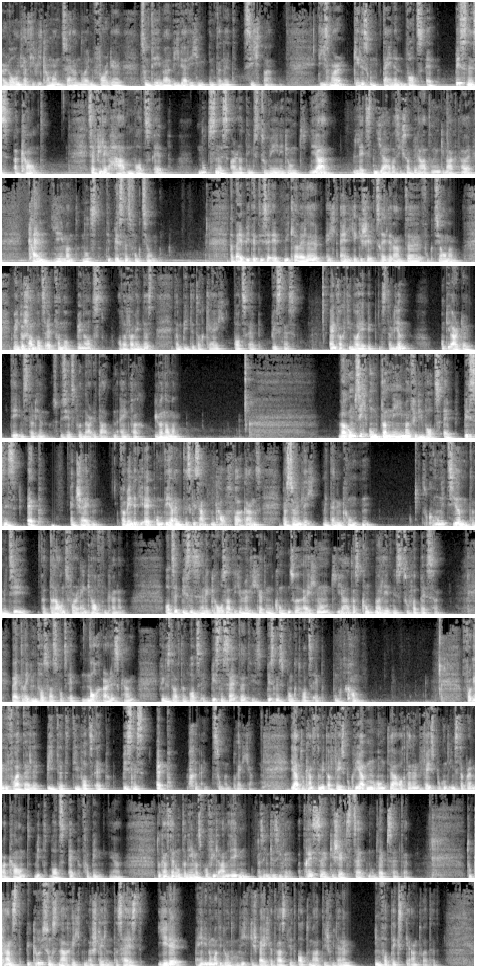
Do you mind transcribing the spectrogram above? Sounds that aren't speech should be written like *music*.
Hallo und herzlich willkommen zu einer neuen Folge zum Thema Wie werde ich im Internet sichtbar? Diesmal geht es um deinen WhatsApp Business Account. Sehr viele haben WhatsApp, nutzen es allerdings zu wenig und ja, letzten Jahr, was ich so an Beratungen gemacht habe, kaum jemand nutzt die Business-Funktion. Dabei bietet diese App mittlerweile echt einige geschäftsrelevante Funktionen. Wenn du schon WhatsApp benutzt oder verwendest, dann bitte doch gleich WhatsApp Business. Einfach die neue App installieren und die alte deinstallieren. Also bis jetzt wurden alle Daten einfach übernommen. Warum sich Unternehmen für die WhatsApp Business App entscheiden? Verwende die App, um während des gesamten Kaufvorgangs persönlich mit deinen Kunden zu kommunizieren, damit sie vertrauensvoll einkaufen können. WhatsApp Business ist eine großartige Möglichkeit, um Kunden zu erreichen und ja, das Kundenerlebnis zu verbessern. Weitere Infos, was WhatsApp noch alles kann, findest du auf der WhatsApp Business Seite, die ist business.whatsapp.com. Folgende Vorteile bietet die WhatsApp Business App. *laughs* Ein Zungenbrecher. Ja, du kannst damit auf Facebook werben und ja auch deinen Facebook- und Instagram-Account mit WhatsApp verbinden. Ja. Du kannst dein Unternehmensprofil anlegen, also inklusive Adresse, Geschäftszeiten und Webseite. Du kannst Begrüßungsnachrichten erstellen. Das heißt, jede Handynummer, die du noch nicht gespeichert hast, wird automatisch mit einem Infotext geantwortet.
